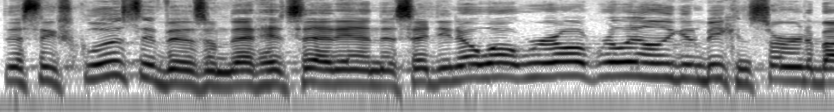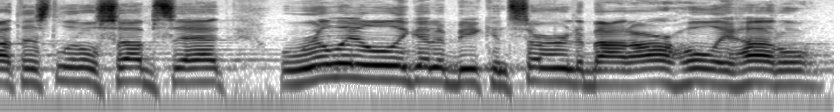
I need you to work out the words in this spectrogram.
this exclusivism that had set in that said, you know what, we're really only going to be concerned about this little subset. We're really only going to be concerned about our holy huddle.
